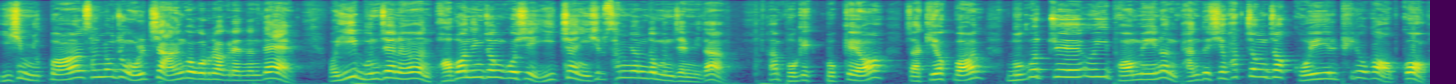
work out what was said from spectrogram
26번 설명 중 옳지 않은 거 고르라 그랬는데 어, 이 문제는 법원 행정고시 2023년도 문제입니다. 한번 보게, 볼게요. 자, 기억번. 무고죄의 범위는 반드시 확정적 고의일 필요가 없고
